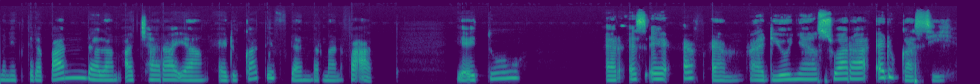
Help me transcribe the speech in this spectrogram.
menit ke depan dalam acara yang edukatif dan bermanfaat, yaitu RSE FM, radionya suara edukasi.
